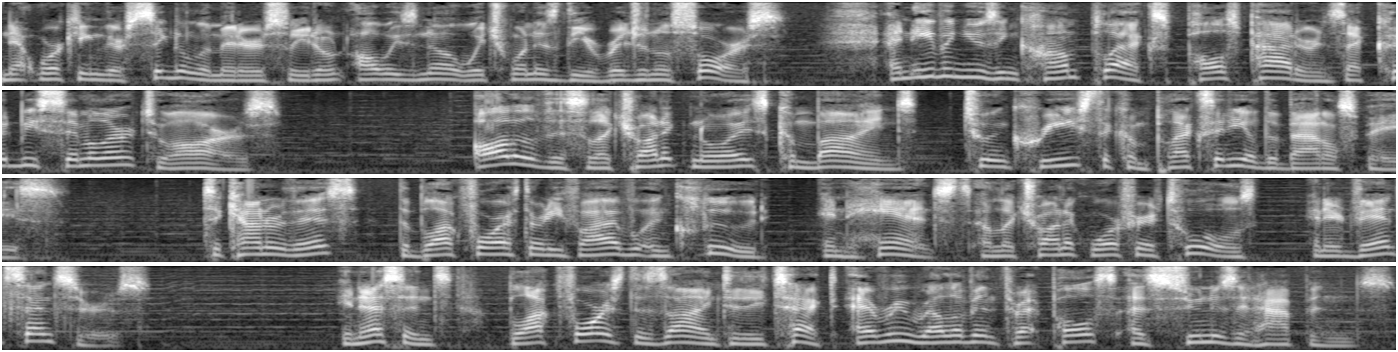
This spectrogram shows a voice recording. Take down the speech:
networking their signal emitters so you don't always know which one is the original source, and even using complex pulse patterns that could be similar to ours. All of this electronic noise combines to increase the complexity of the battle space. To counter this, the Block 4 F 35 will include enhanced electronic warfare tools, and advanced sensors. In essence, Block 4 is designed to detect every relevant threat pulse as soon as it happens.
